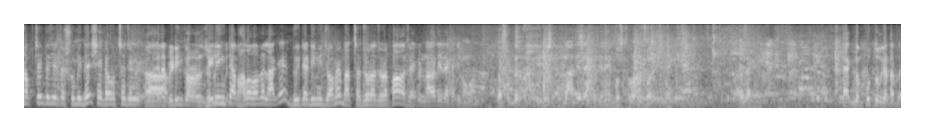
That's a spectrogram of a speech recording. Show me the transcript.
সবচাইতে যেটা সুবিধা সেটা হচ্ছে যে ব্রিডিং করানোর জন্য ব্রিডিংটা ভালোভাবে লাগে দুইটা ডিমি জমে বাচ্চা জোড়া জোড়া পাওয়া যায়। একটু নাড়া দিয়ে দেখা দিই মামা। দর্শকদের না দিয়ে দেখা দিলে বুঝতে পারবে কোয়ালিটি এই দেখেন একদম পুতুল কাটাবে।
